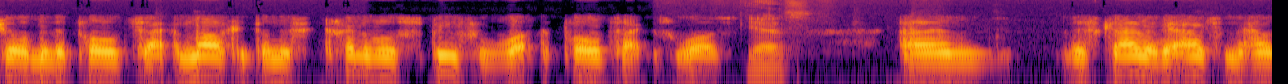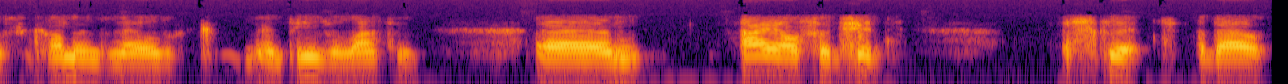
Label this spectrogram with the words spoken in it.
showed me the poll tax. And Mark had done this incredible spoof of what the poll tax was. Yes. And this guy read it out in the House of Commons, and all the MPs were laughing. Um, I also did a script about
